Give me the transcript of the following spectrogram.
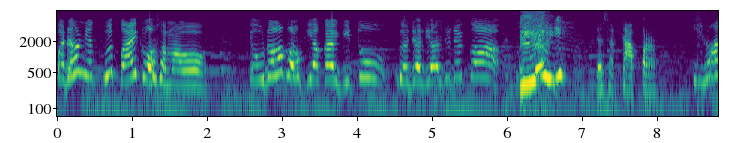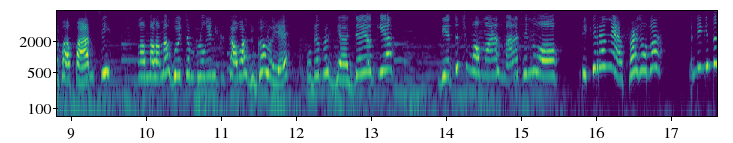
Padahal niat gue baik loh sama lo. Ya udahlah kalau Kia kayak gitu, gak jadi aja deh kak. Ih, dasar caper. Ih, lo apa-apaan sih? Lama-lama gue cemplungin ke kawah juga lo ya. Udah pergi aja yuk, Kia. Dia tuh cuma manas-manasin lo. Dikira ngefek apa? Mending kita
